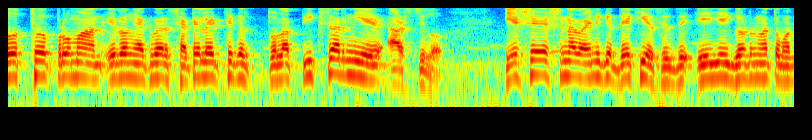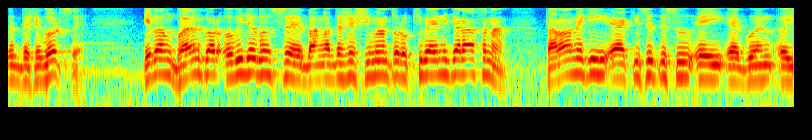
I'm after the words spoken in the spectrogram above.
তথ্য, প্রমাণ এবং একেবারে স্যাটেলাইট থেকে তোলা পিকচার নিয়ে আসছিল। এসে সেনাবাহিনীকে দেখিয়েছে যে এই এই ঘটনা তোমাদের দেশে ঘটছে। এবং ভয়ঙ্কর অভিযোগ হচ্ছে বাংলাদেশের সীমান্ত রক্ষী বাহিনী যারা আছে না তারা নাকি কিছু কিছু এই গোয়েন, ওই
